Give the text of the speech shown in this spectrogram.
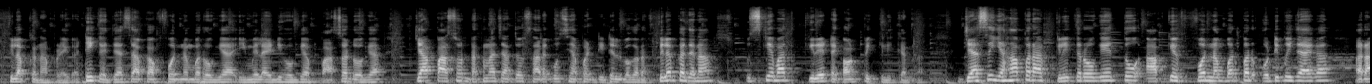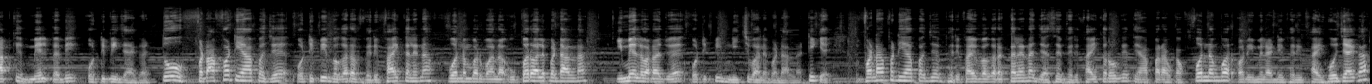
फिलअप करना पड़ेगा। ठीक है, जैसे आपका फ़ोन नंबर हो गया ईमेल आईडी हो गया पासवर्ड हो गया। क्या पासवर्ड रखना चाहते हो? सारा कुछ यहाँ पर डिटेल वगैरह फिलअप कर देना। उसके बाद क्रिएट अकाउंट पे क्लिक करना। जैसे यहाँ पर आप क्लिक करोगे तो आपके फ़ोन नंबर पर ओटीपी जाएगा और आपके मेल पे भी ओटीपी जाएगा। तो फटाफट यहाँ पर जो है ओटीपी वगैरह वेरीफाई कर लेना फ़ोन नंबर वाला ऊपर वाले पर डालना ईमेल वाला जो है ओटीपी नीचे वाले पर डालना, ठीक है? तो फटाफट यहाँ पर जो है वेरीफाई वगैरह कर लेना, जैसे वेरीफाई करोगे तो यहाँ पर आपका फ़ोन नंबर और ईमेल आईडी वेरीफाई हो जाएगा।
